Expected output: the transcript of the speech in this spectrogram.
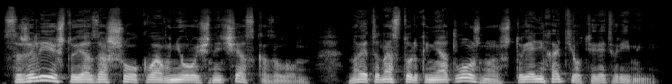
«Сожалею, что я зашел к вам в неурочный час», — сказал он, «но это настолько неотложно, что я не хотел терять времени».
